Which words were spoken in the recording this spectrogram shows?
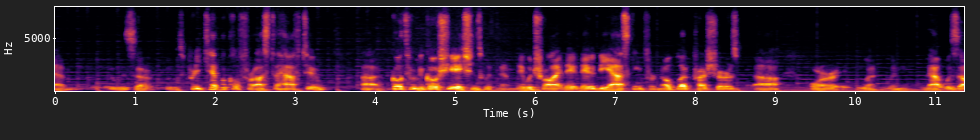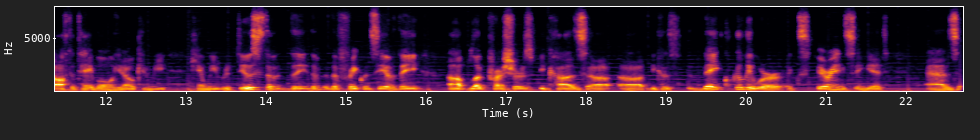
it was uh, it was pretty typical for us to have to uh, go through negotiations with them. They would try. They, they would be asking for no blood pressures. Uh, or when, when that was off the table, you know, can we can we reduce the the, the, the frequency of the uh, blood pressures because uh, uh, because they clearly were experiencing it as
